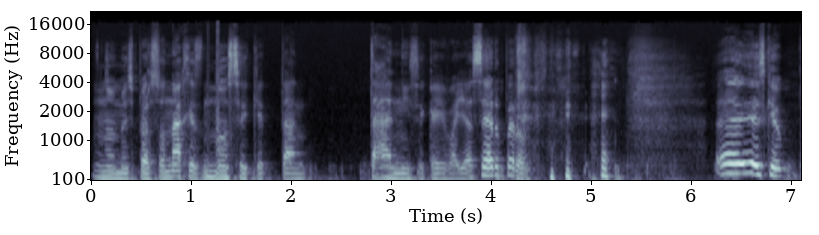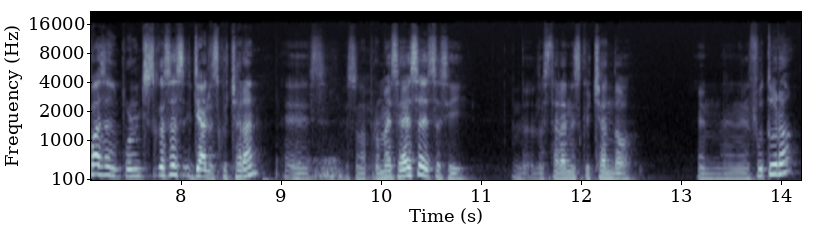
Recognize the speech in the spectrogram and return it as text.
uno de mis personajes, no sé qué tan, tan ni se cae vaya a ser, pero... eh, es que pasan por muchas cosas, ya lo escucharán. Es, es una promesa esa, eso sí, lo, lo estarán escuchando en, en el futuro.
